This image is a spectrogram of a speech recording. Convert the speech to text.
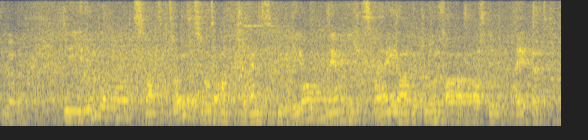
Für die Interpol 2012 ist für uns auch ein kleines Jubiläum, nämlich zwei Jahre Tourenfahrer auf dem iPad.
